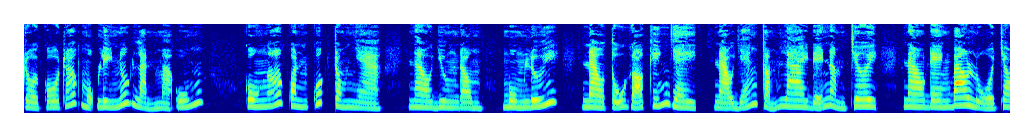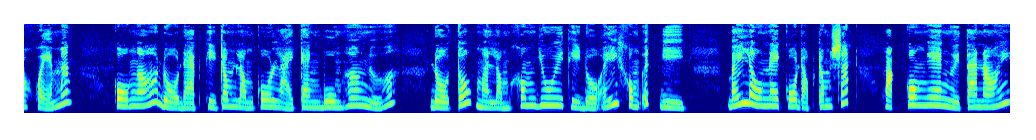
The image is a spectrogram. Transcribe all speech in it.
Rồi cô rót một ly nước lạnh mà uống. Cô ngó quanh quất trong nhà, nào giường đồng, mùng lưới, nào tủ gõ kiến dày, nào dán cẩm lai để nằm chơi, nào đèn bao lụa cho khỏe mắt. Cô ngó đồ đạc thì trong lòng cô lại càng buồn hơn nữa. Đồ tốt mà lòng không vui thì đồ ấy không ích gì. Bấy lâu nay cô đọc trong sách hoặc cô nghe người ta nói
